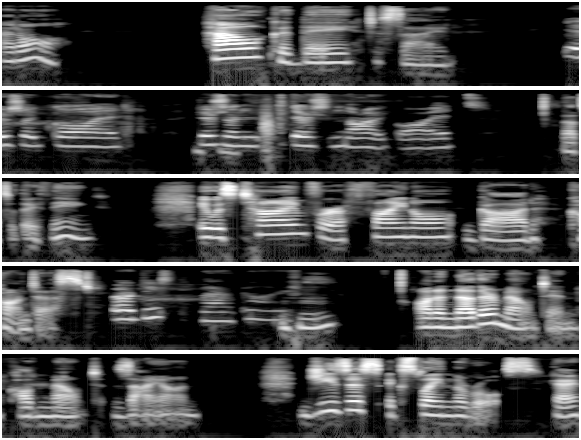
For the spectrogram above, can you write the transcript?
at all. How could they decide? There's a God. There's a there's not a God. That's what they think. It was time for a final God contest Are these the bad guys? Mhm. On another mountain called Mount Zion. Jesus explained the rules, okay?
